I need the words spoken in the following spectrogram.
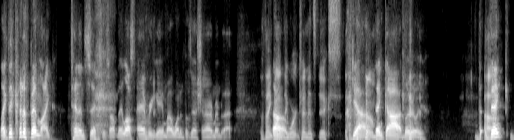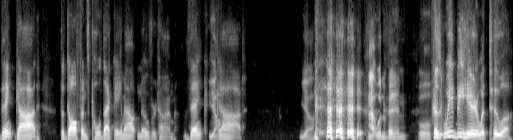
Like they could have been like 10 and 6 or something. They lost every game by one in possession. I remember that. Thank God um, they weren't 10 and 6. yeah, um, thank God, literally. uh, thank thank God the Dolphins pulled that game out in overtime. Thank yeah. God. Yeah. that would have been because we'd be here with Tua.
